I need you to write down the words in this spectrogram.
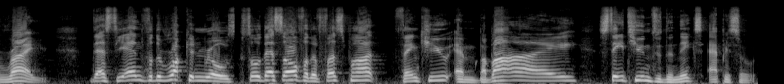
Alright, that's the end for the rock and rolls. So that's all for the first part. Thank you and bye bye. Stay tuned to the next episode.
